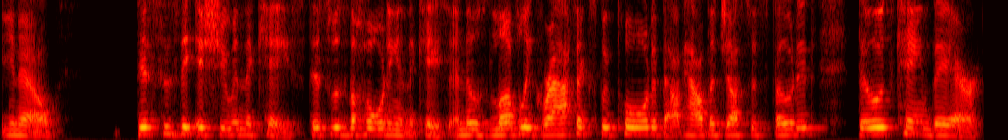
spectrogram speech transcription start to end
you know, this is the issue in the case. This was the holding in the case. And those lovely graphics we pulled about how the justice voted, those came there.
